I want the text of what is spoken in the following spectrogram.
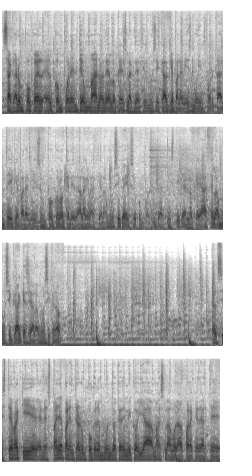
sacar un poco el, el, componente humano de lo que es la creación musical que para mí es muy importante y que para mí es un poco lo que le da la gracia a la música y su componente artística y lo que hace la música que sea la música, ¿no? El sistema aquí en España para entrar un poco en el mundo académico ya más laboral para quedarte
